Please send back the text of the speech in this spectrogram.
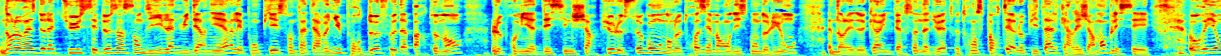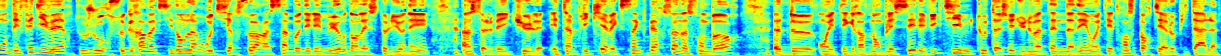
Dans le reste de l'actu, ces deux incendies. La nuit dernière, les pompiers sont intervenus pour deux feux d'appartement. Le premier à Dessines-Charpieu, le second dans le troisième arrondissement de Lyon. Dans les deux cas, une personne a dû être transportée à l'hôpital car légèrement blessée. Au rayon des faits divers, toujours ce grave accident de la route hier soir à Saint-Bonnet-les-Murs dans l'Est lyonnais. Un seul véhicule est impliqué avec cinq personnes à son bord. Deux ont été gravement blessées. Les victimes, toutes âgées d'une vingtaine d'années, ont été transportées à l'hôpital.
